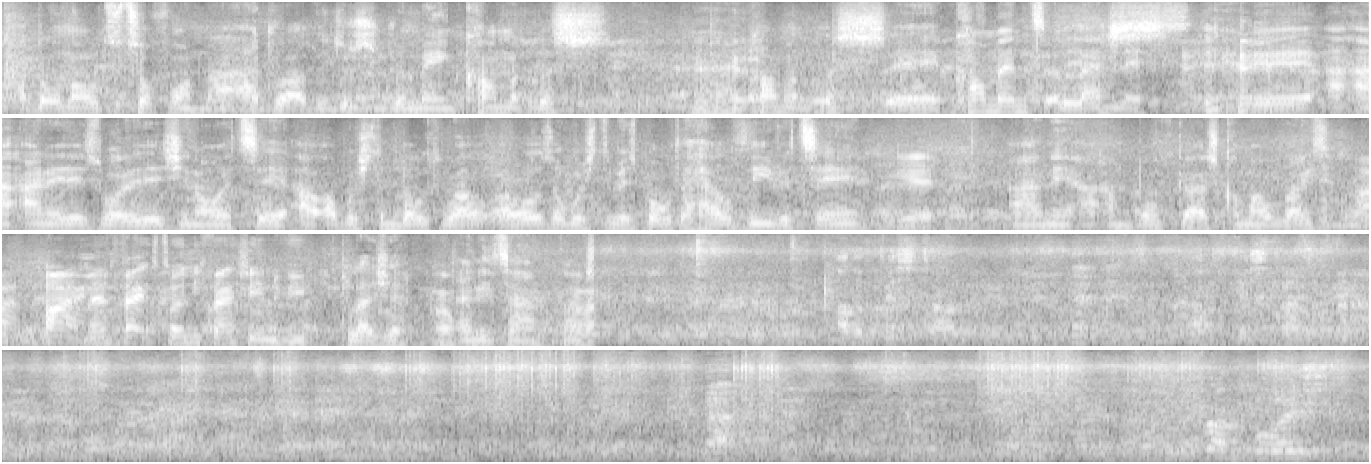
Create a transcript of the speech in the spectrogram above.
I don't know. It's a tough one. I- I'd rather just remain commentless, commentless, uh, comment less, uh, a- a- and it is what it is. You know, it's. Uh, I, I wish them both well. I also wish them is both a healthy return, Yeah. and uh, and both guys come out right. All right, man. Thanks, Tony. Thanks for the interview. Pleasure. Okay. Anytime. Thanks. Other fist time. Other fist time. Front boys.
